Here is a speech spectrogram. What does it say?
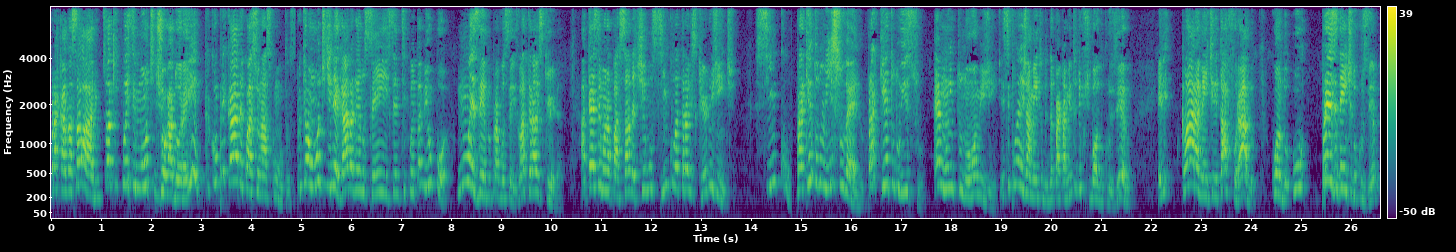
para cada salário. Só que com esse monte de jogador aí, fica complicado equacionar as contas. Porque é um monte de negada ganhando 100, 150 mil, pô. Um exemplo para vocês, lateral esquerda. Até semana passada tínhamos 5 lateral esquerdo, gente. 5? Pra que tudo isso, velho? Pra que tudo isso? É muito nome, gente. Esse planejamento do departamento de futebol do Cruzeiro, ele claramente ele tá furado quando o presidente do Cruzeiro,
